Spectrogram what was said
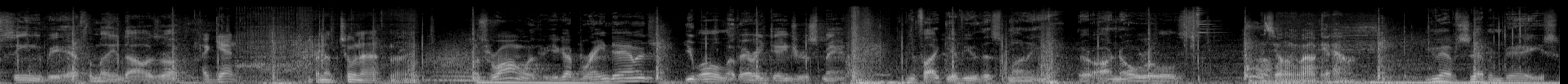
I've seen you be half a million dollars up. Again. Been up two and a half million. What's wrong with you? You got brain damage? You owe a very dangerous man. If I give you this money, there are no rules. It's the only way I'll get out. You have seven days.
